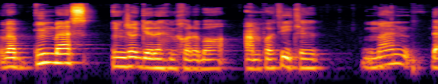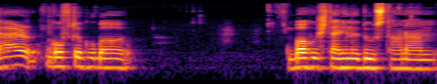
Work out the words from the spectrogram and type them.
و این بس اینجا گره می‌خوره با امپاتی که من در گفتگو با باهوشترین دوستانم.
